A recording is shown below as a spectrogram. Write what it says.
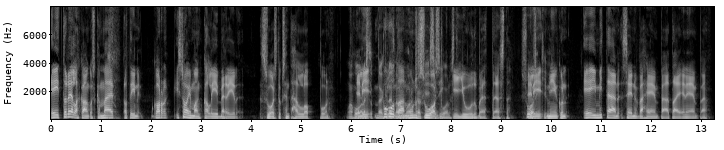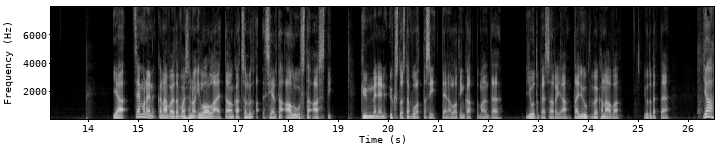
ei todellakaan, koska mä otin kor- isoimman kaliberin suosituksen tähän loppuun. Eli puhutaan No mun suosikki YouTubettajasta. Eli niin kuin, ei mitään sen vähempää tai enempää. Ja semmoinen kanava, jota voin sanoa ilolla, että on katsonut sieltä alusta asti 10-11 vuotta sitten aloitin katsomaan tätä YouTube-sarjaa tai YouTube-kanavaa, YouTubettajaa. Ja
